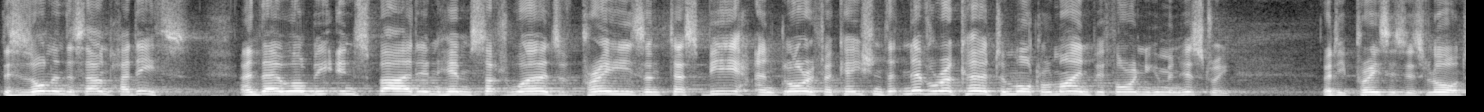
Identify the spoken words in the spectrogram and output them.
This is all in the sound hadiths. And there will be inspired in him such words of praise and tasbih and glorification that never occurred to mortal mind before in human history. And he praises his Lord.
